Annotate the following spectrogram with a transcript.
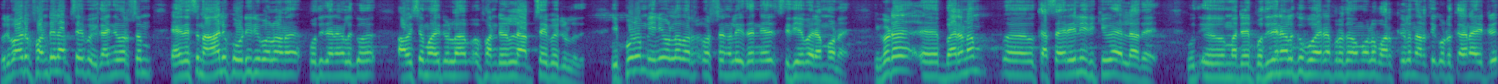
ഒരുപാട് ഫണ്ട് ലാപ്സായി പോയി. കഴിഞ്ഞ വർഷം ഏകദേശം നാല് കോടി രൂപകളാണ് പൊതുജനങ്ങൾക്ക് ആവശ്യമായിട്ടുള്ള ഫണ്ടുകൾ ലാപ്സായി പോയിട്ടുള്ളത്. ഇപ്പോഴും ഇനിയുള്ള വർ- വർഷങ്ങളിൽ ഇതന്നെ സ്ഥിതിയെ വരാൻ പോണേ. ഇവിടെ ഭരണം കസേരയിൽ ഇരിക്കുക അല്ലാതെ മറ്റേ പൊതുജനങ്ങൾക്ക് ഉപകാരപ്രദമുള്ള വർക്കുകൾ നടത്തി കൊടുക്കാനായിട്ട്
